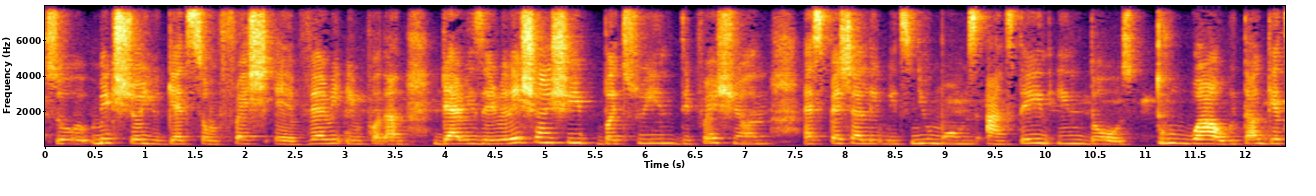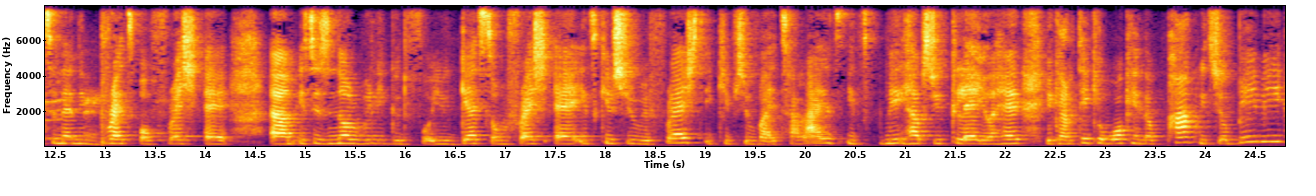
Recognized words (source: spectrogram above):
So make sure you get some fresh air very important. There is a relationship between depression especially with new moms and staying indoors do wow without getting any breath of fresh air. Um it is not really good for you. Get some fresh air. It keeps you refreshed. It keeps you vitalized. It may helps you clear your head. You can take a walk in the park with your baby.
